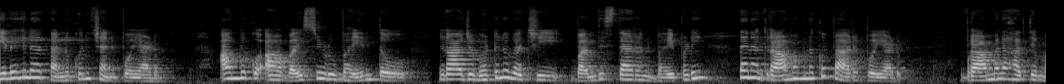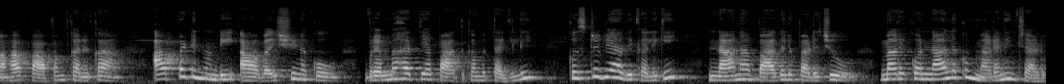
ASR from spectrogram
గిలగిలా తన్నుకొని చనిపోయాడు. అందుకు ఆ వైశ్యుడు భయంతో రాజభటులు వచ్చి బంధిస్తారని భయపడి తన గ్రామమునకు పారిపోయాడు. బ్రాహ్మణ హత్య మహాపాపం కనుక అప్పటి నుండి ఆ వైశ్యునకు బ్రహ్మహత్య పాతకము తగిలి కుష్ఠవ్యాధి కలిగి నానా బాధలు పడుచు మరికొన్నాళ్ళకు మరణించాడు.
